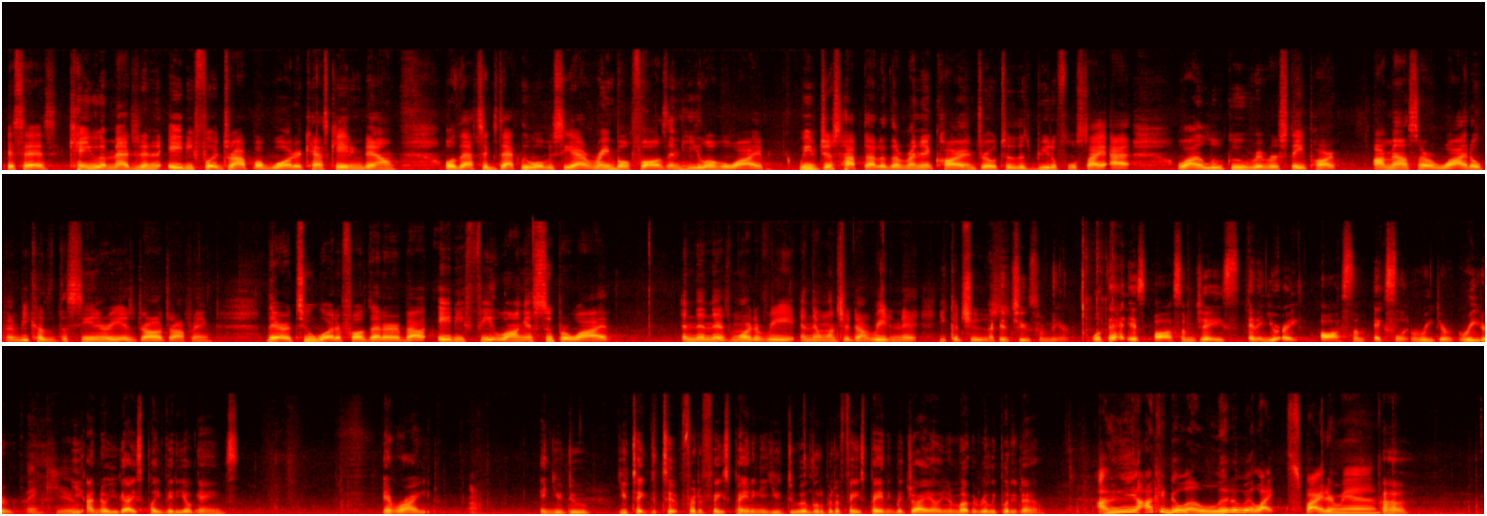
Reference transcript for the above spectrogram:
It says, Can you imagine an 80 foot drop of water cascading down? Well, that's exactly what we see at Rainbow Falls in Hilo, Hawaii. We've just hopped out of the rented car and drove to this beautiful site at Wailuku River State Park. Our mouths are wide open because the scenery is jaw dropping. There are two waterfalls that are about 80 feet long and super wide. And then there's more to read, and then once you're done reading it, you could choose. I can choose from there. Well, that is awesome, Jace, and you're a awesome, excellent reader. Reader. Thank you. I know you guys play video games and write, and you do. You take the tip for the face painting, and you do a little bit of face painting, but Jaya and your mother really put it down. I mean, I could do a little bit like Spider Man. Uh huh.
